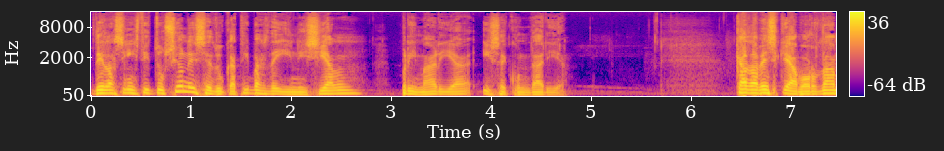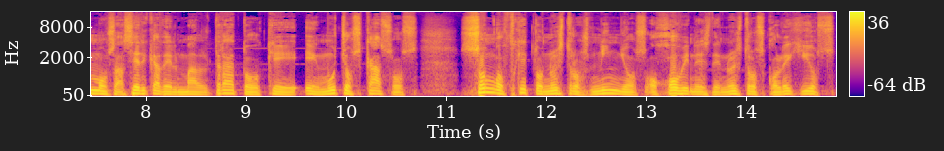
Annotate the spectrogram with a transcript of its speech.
de las instituciones educativas de inicial, primaria y secundaria. Cada vez que abordamos acerca del maltrato que en muchos casos son objeto nuestros niños o jóvenes de nuestros colegios,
